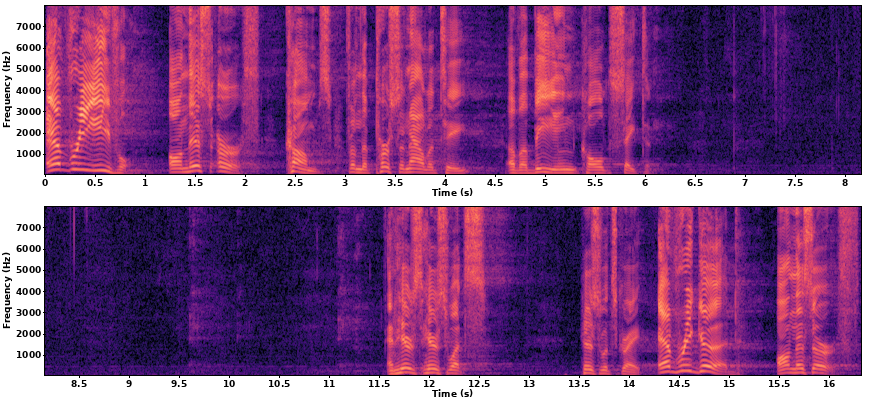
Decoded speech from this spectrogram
every evil on this earth comes from the personality of a being called Satan. And here's, here's, what's, here's what's great every good on this earth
